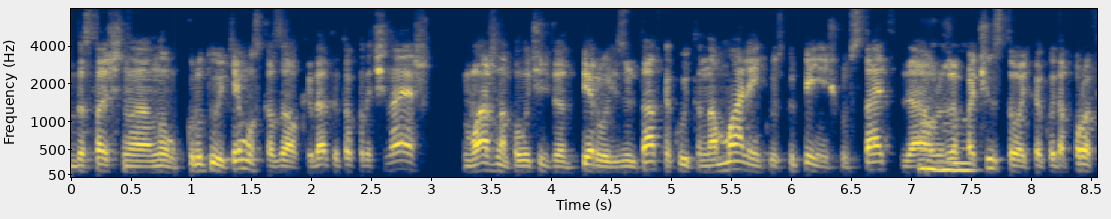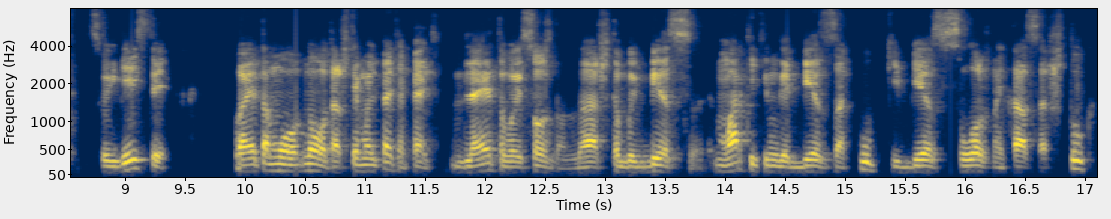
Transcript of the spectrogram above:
достаточно ну, крутую тему сказал, когда ты только начинаешь, важно получить этот первый результат, какую-то на маленькую ступенечку встать, да, mm-hmm. уже почувствовать какой-то профит своих действий. Поэтому, ну вот HTML5 опять для этого и создан, да, чтобы без маркетинга, без закупки, без сложных аса штук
